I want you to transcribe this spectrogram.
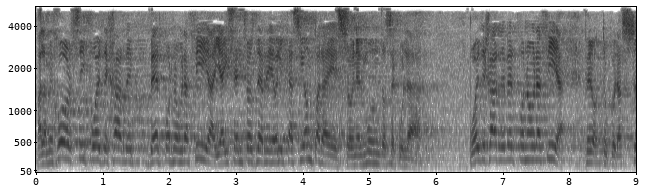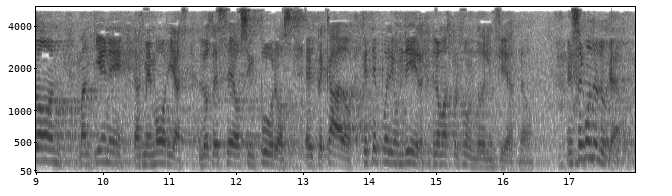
A lo mejor sí puedes dejar de ver pornografía y hay centros de rehabilitación para eso en el mundo secular. Puedes dejar de ver pornografía, pero tu corazón mantiene las memorias, los deseos impuros, el pecado, que te puede hundir en lo más profundo del infierno. En segundo lugar,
